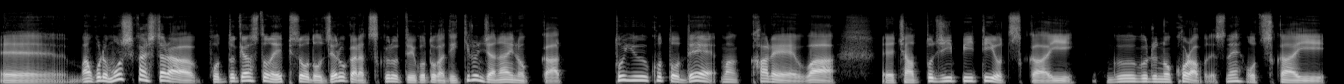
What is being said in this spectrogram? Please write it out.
えーまあこれもしかしたら、ポッドキャストのエピソードをゼロから作るということができるんじゃないのかということで、まあ彼は、えーチャット GPT を使い、Google のコラボですね、を使い、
